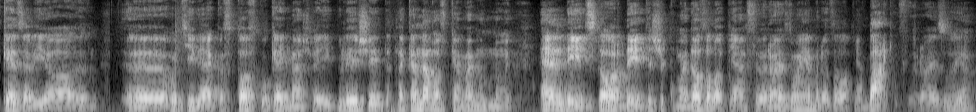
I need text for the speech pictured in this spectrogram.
kezeli a, ö, hogy hívják a taskok egymásra épülését, tehát nekem nem azt kell megmondanom, hogy end date, start date, és akkor majd az alapján felrajzolja, mert az alapján bárki felrajzolja,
